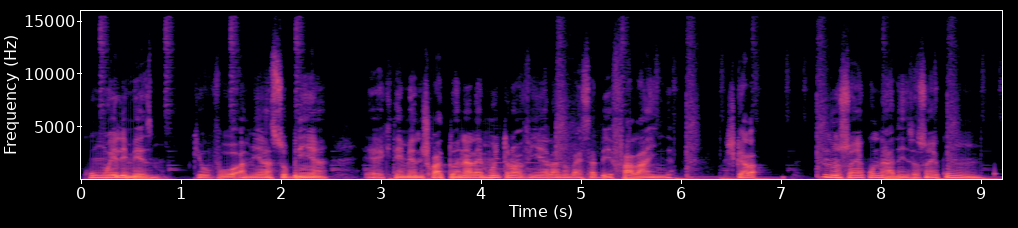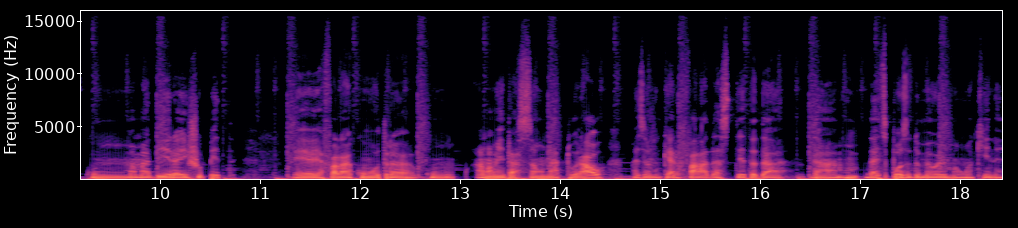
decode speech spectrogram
com ele mesmo. Que eu vou. A minha sobrinha, é, que tem menos de 4 anos, ela é muito novinha, ela não vai saber falar ainda. Acho que ela não sonha com nada, hein? só sonha com, com mamadeira e chupeta. É, eu ia falar com outra. com amamentação natural, mas eu não quero falar das tetas da, da, da esposa do meu irmão aqui, né?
